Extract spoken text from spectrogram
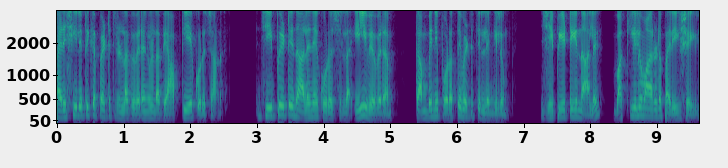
പരിശീലിപ്പിക്കപ്പെട്ടിട്ടുള്ള വിവരങ്ങളുടെ വ്യാപ്തിയെക്കുറിച്ചാണ്. ജി പി ടി നാലിനെ കുറിച്ചുള്ള ഈ വിവരം കമ്പനി പുറത്തുവിട്ടിട്ടില്ലെങ്കിലും ജി പി ടി നാല് വക്കീലുമാരുടെ പരീക്ഷയിൽ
